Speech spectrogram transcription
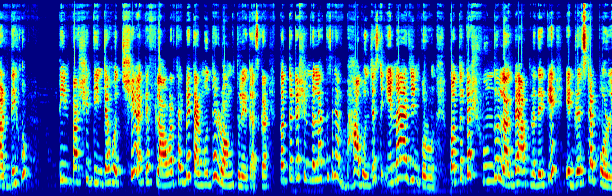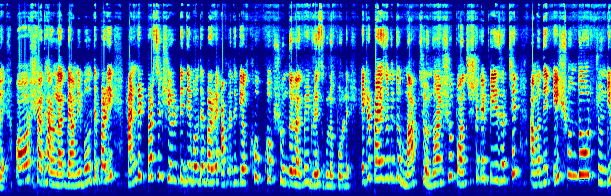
আর দেখুন তিন পাশে তিনটা হচ্ছে একটা ফ্লাওয়ার থাকবে, তার মধ্যে রং তুলির কাজ করা। কতটা সুন্দর লাগতেছে না? ভাবুন জাস্ট ইমাজিন করুন, কতটা সুন্দর লাগবে আপনাদেরকে এই ড্রেসটা পরলে। অসাধারণ লাগবে, আমি বলতে পারি হান্ড্রেড পার্সেন্ট সিউরিটি দিয়ে বলতে পারবে, আপনাদেরকে খুব খুব সুন্দর লাগবে এই ড্রেসগুলো পরলে। এটার প্রাইসও কিন্তু মাত্র নয়শো পঞ্চাশ টাকায় পেয়ে যাচ্ছেন আমাদের এই সুন্দর চুন্ডি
